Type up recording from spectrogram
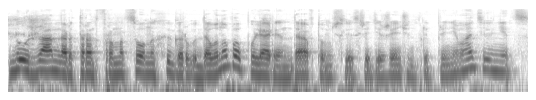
Ну, жанр трансформационных игр давно популярен, да, в том числе среди женщин-предпринимательниц.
